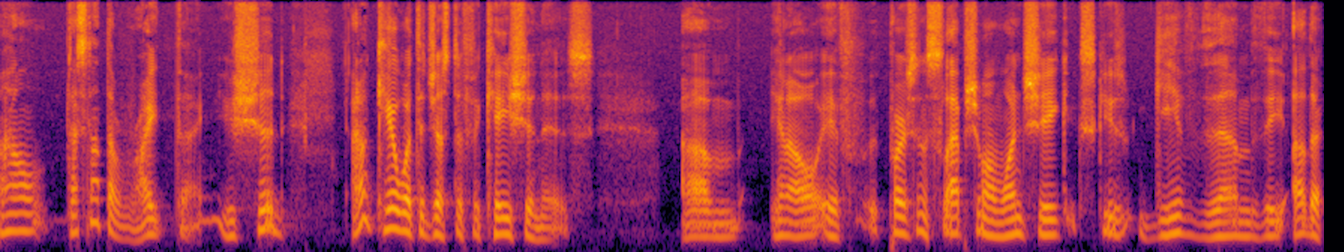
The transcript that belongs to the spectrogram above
well, that's not the right thing? You should, I don't care what the justification is. Um, you know, if a person slaps you on one cheek, excuse, give them the other.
